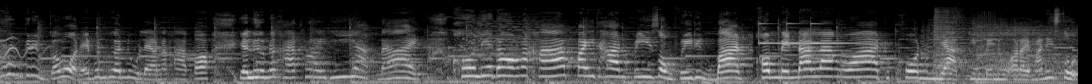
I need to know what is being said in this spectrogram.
กลุ่มกลิ่มก็โหวตให้เพื่อนๆดูแล้วนะคะ ก็อย่าลืมนะคะใครที่อยากได้ Korea ดองนะคะ ไปทานฟรีส่งฟรีถึงบ้าน คอมเมนต์ด้านล่างว่าทุกคนอยากกินเมนูอะไรมากที่สุด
